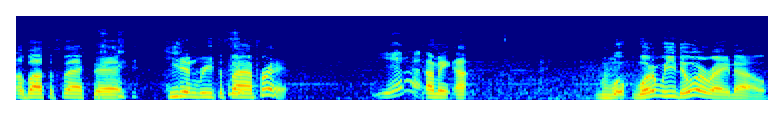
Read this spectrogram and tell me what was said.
about the fact that he didn't read the fine print. Yeah. I mean, uh, wh- what are we doing right now?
